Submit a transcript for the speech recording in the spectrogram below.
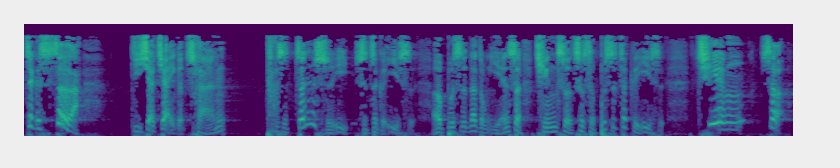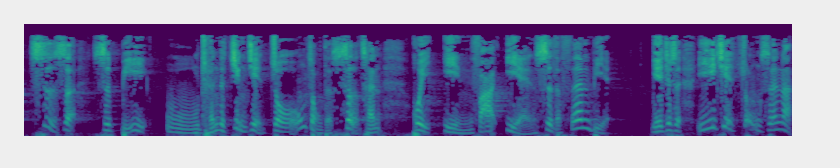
这个色啊底下加一个层，它是真实意是这个意思，而不是那种颜色青色赤色，不是这个意思。青色赤色是比喻。五尘的境界，种种的色尘会引发眼视的分别，也就是一切众生呢，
